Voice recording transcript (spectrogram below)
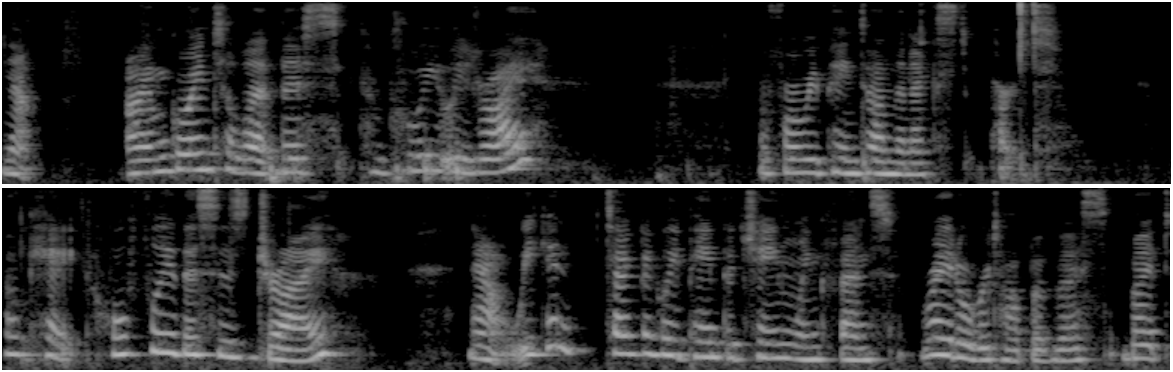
now I'm going to let this completely dry before we paint on the next part. Okay, hopefully this is dry. Now, we can technically paint the chain link fence right over top of this, but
